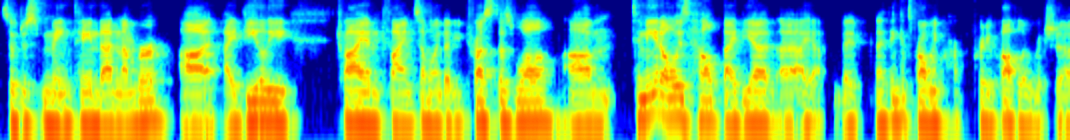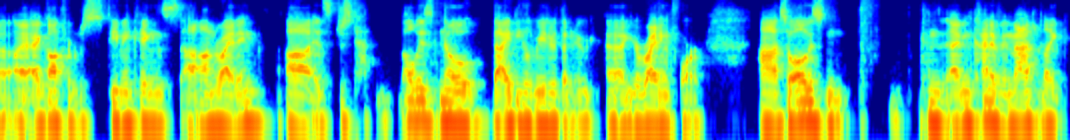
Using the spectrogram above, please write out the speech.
So just maintain that number. Uh, ideally try and find someone that you trust as well. Um, to me it always helped the idea uh, I, I think it's probably pr- pretty popular which uh, I, I, got from just stephen king's uh, on writing uh, is just always know the ideal reader that you're writing for so always can, i mean kind of imagine like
